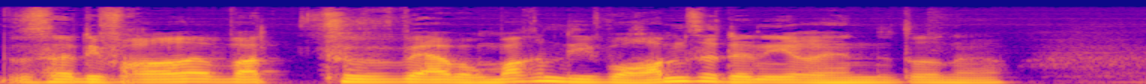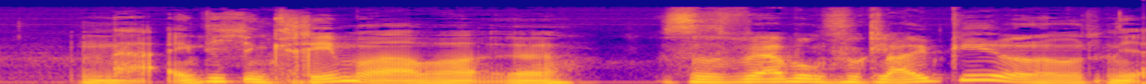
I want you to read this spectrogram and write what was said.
das ist halt die Frage, was für Werbung machen die? Wo haben sie denn ihre Hände drin? Ja? Na, eigentlich in Creme, aber äh, Ist das Werbung für Kleidgel oder was? ja,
